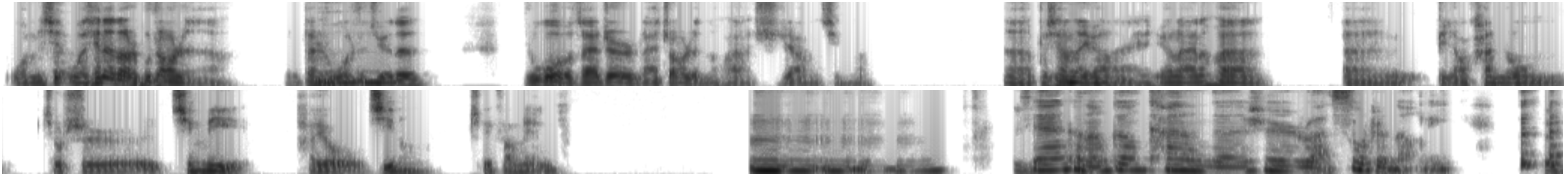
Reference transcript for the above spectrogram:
我们现我现在倒是不招人啊，但是我是觉得，如果我在这儿来招人的话，是这样的情况。嗯，不像在原来，原来的话，呃，比较看重就是经历还有技能这方面的。嗯嗯嗯嗯嗯，现在可能更看的是软素质能力。对，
